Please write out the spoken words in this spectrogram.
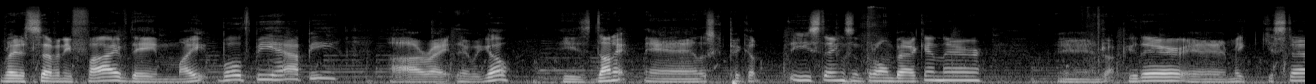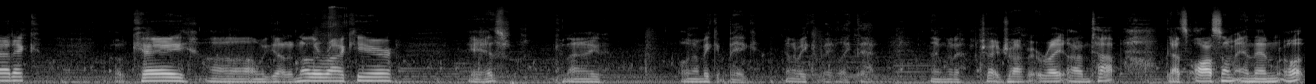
right at 75, they might both be happy. All right, there we go. He's done it. And let's pick up these things and throw them back in there. And drop you there and make you static. Okay, uh, we got another rock here. Yes, can I? I'm gonna make it big. I'm gonna make it big like that. I'm gonna try to drop it right on top. That's awesome. And then, oh,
